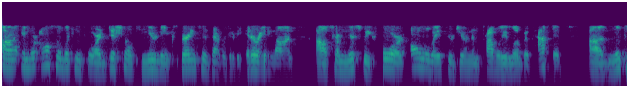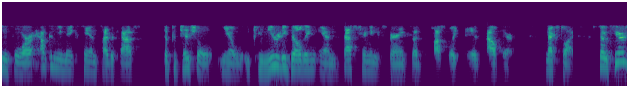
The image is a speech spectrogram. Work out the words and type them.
Uh, and we're also looking for additional community experiences that we're going to be iterating on uh, from this week forward, all the way through June and probably a little bit past it. Uh, looking for how can we make SANS Cybercast the potential, you know, community building and best training experience that possibly is out there. Next slide. So here's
